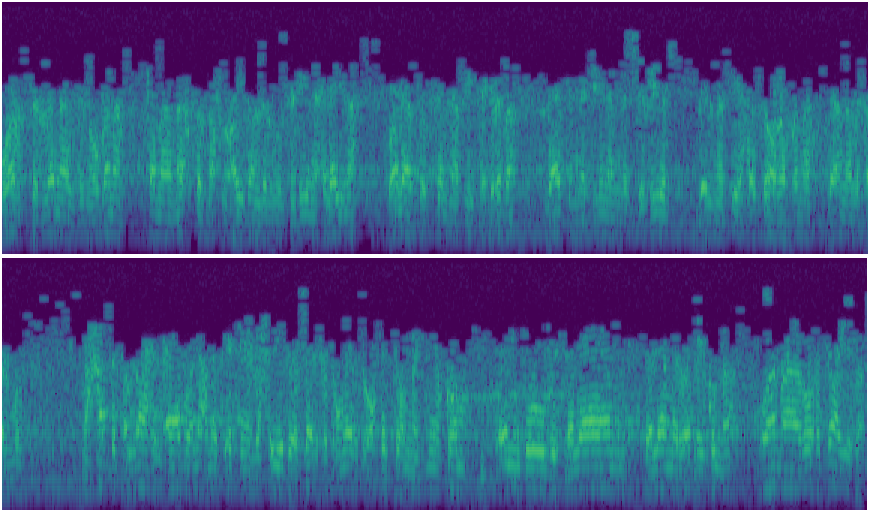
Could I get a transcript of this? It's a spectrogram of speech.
واغفر لنا ذنوبنا كما نغفر نحن أيضا للمسلمين إلينا ولا تدخلنا في تجربة لكن نجينا من الشرير بالمسيح يسوع ربنا لأن لك الملك. محبة الله الآب ونعمة ابنه الوحيد وشركة عميرة وحدتهم نجميعكم امضوا بالسلام سلام الرب يكون ومع روحك أيضا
